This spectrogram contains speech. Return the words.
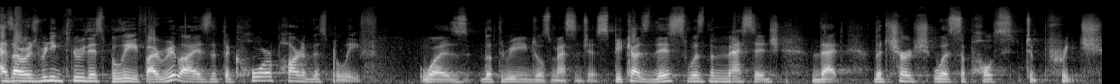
As I was reading through this belief, I realized that the core part of this belief was the three angels' messages, because this was the message that the church was supposed to preach.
